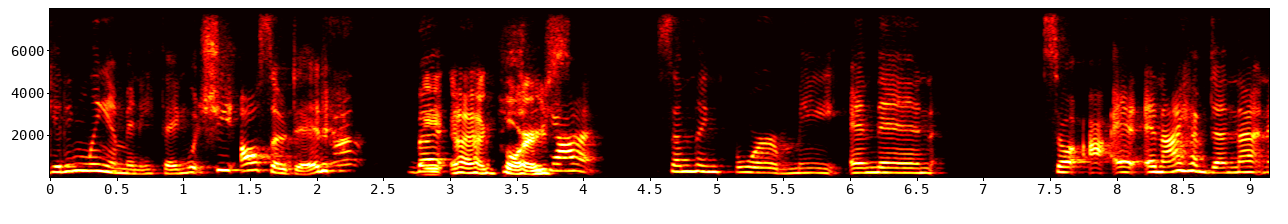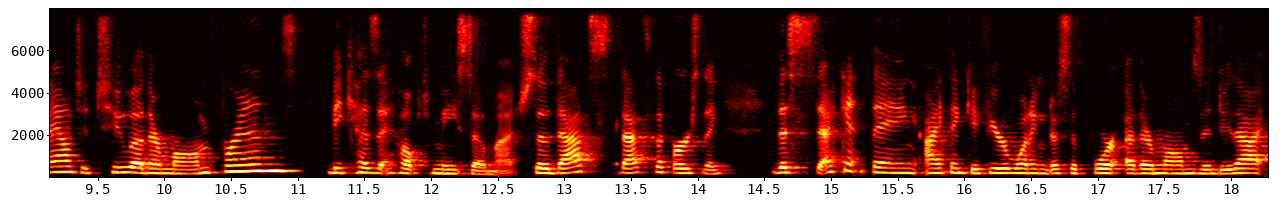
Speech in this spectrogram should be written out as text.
getting liam anything which she also did but yeah, of course got something for me and then so I and I have done that now to two other mom friends because it helped me so much. So that's that's the first thing. The second thing I think if you're wanting to support other moms and do that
